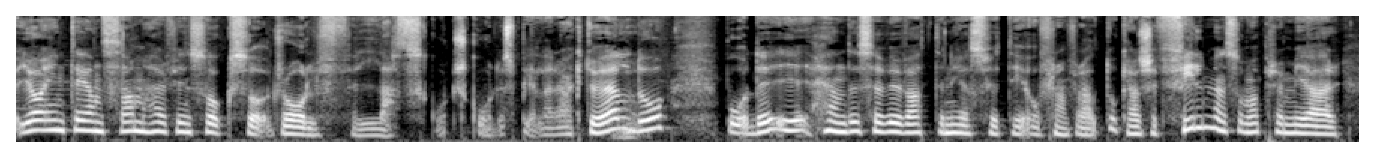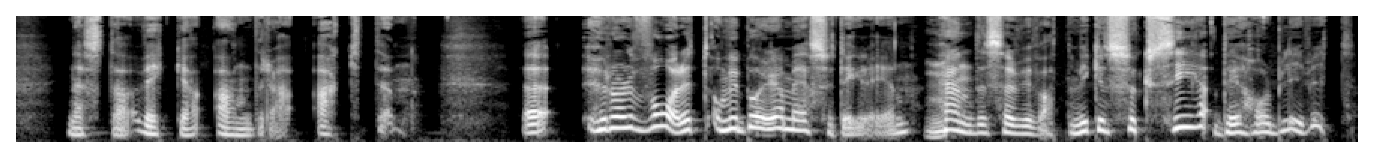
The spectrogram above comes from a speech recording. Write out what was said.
Jag är inte ensam, här finns också Rolf Lassgård, skådespelare. Aktuell då, både i Händelser vid vatten i SVT och framförallt då kanske filmen som har premiär nästa vecka, andra akten. Eh, hur har det varit, om vi börjar med SVT-grejen, Händelser vid vatten, vilken succé det har blivit.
